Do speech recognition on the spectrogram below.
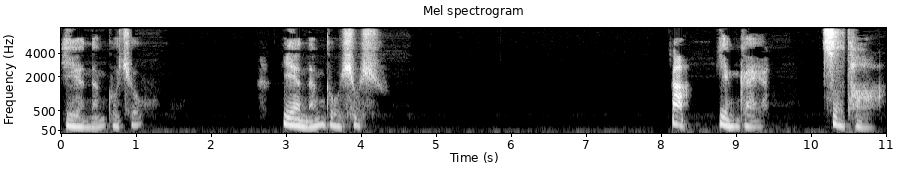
也能够觉悟，也能够修学啊！应该呀，自他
